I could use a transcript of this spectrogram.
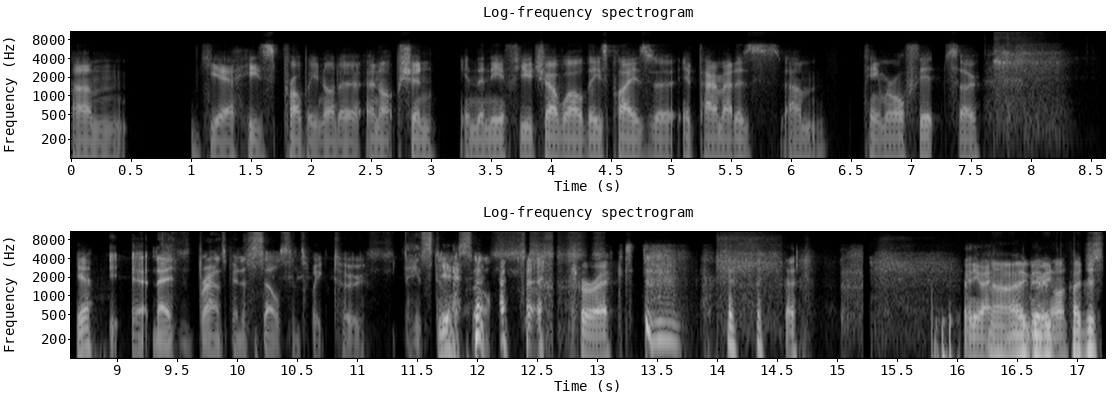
Um, yeah, he's probably not a, an option in the near future while these players are, at Parramatta's um, team are all fit. So yeah, yeah. Nathan Brown's been a sell since week two. He's still Yeah. a sell. correct. anyway, No, I agree. on. I just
